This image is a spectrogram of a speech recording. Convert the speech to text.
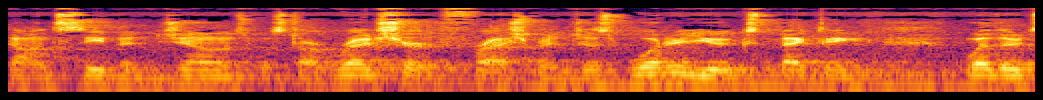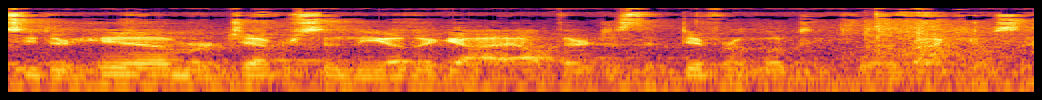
John Stephen Jones will start redshirt freshman. Just what are you expecting, whether it's either him or Jefferson, the other guy out there, just the different looks in quarterback you'll see?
